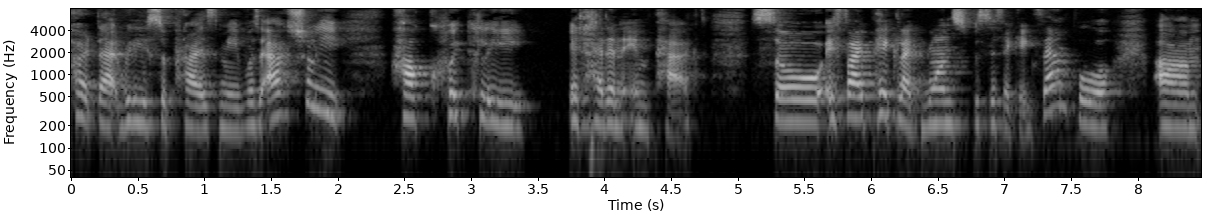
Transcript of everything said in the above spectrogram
part that really surprised me was actually how quickly it had an impact. So, if I pick like one specific example, um,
